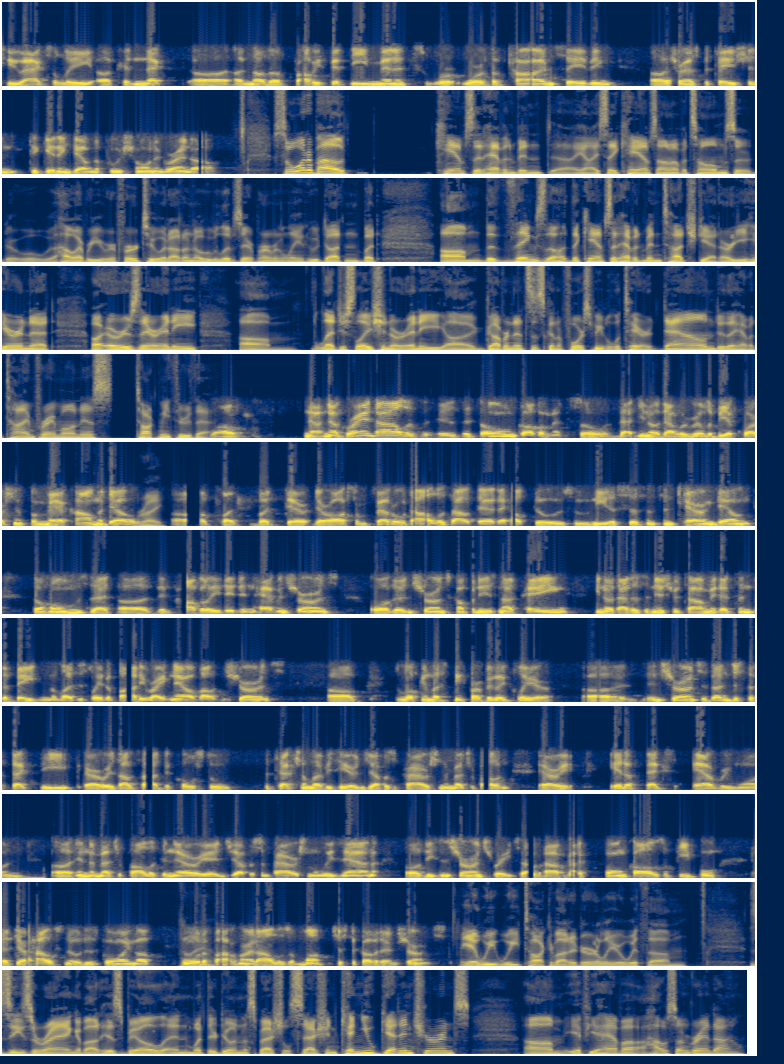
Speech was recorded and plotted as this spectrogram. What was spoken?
to actually uh, connect uh, another probably 15 minutes worth of time saving uh, transportation to getting down to Fourchon and Grand Isle. So, what about camps that haven't been uh, I say camps I don't know if it's homes or however you refer to it I don't know who lives there permanently and who doesn't but um, the things the the camps that haven't been touched yet are you hearing that uh, or is there any um, legislation or any uh, governance that's going to force people to tear it down? Do they have a time frame on this? Talk me through that. Now, now Grand Isle is, is its own government, so that you know that would really be a question for Mayor Camardelle. Right. Uh, but but there there are some federal dollars out there to help those who need assistance in tearing down the homes that uh, that probably they didn't have insurance or the insurance company is not paying. You know that is an issue, Tommy, that's in debate in the legislative body right now about insurance. Uh, look, and let's be perfectly clear. Uh, insurance doesn't just affect the areas outside the coastal protection levees here in Jefferson Parish and the metropolitan area. It affects everyone uh, in the metropolitan area in Jefferson Parish and Louisiana of these insurance rates. I've, I've got phone calls of people that their house note is going up four oh, yeah. to five hundred dollars a month just to cover their insurance. Yeah, we we talked about it earlier with um, Z Zeringue about his bill and what they're doing in a special session. Can you get insurance um, if you have a house on Grand Isle?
